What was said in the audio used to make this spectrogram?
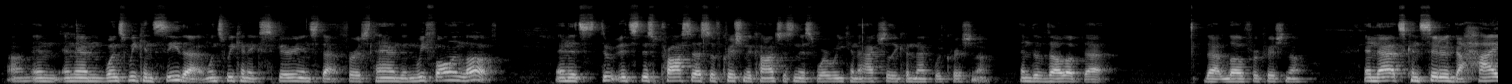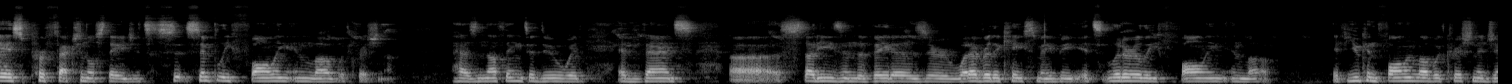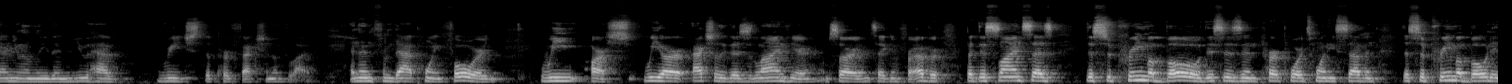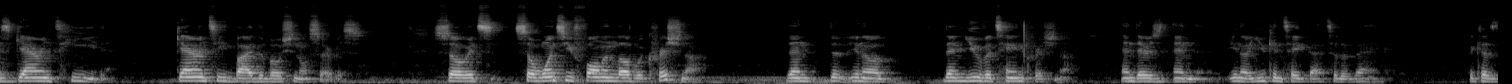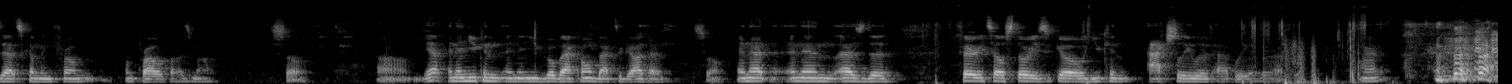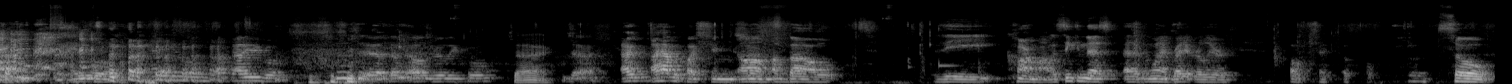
Um, and and then once we can see that, once we can experience that firsthand, then we fall in love. And it's through it's this process of Krishna consciousness where we can actually connect with Krishna and develop that that love for Krishna and that's considered the highest perfectional stage. It's simply falling in love with Krishna. It has nothing to do with advanced uh, studies in the Vedas or whatever the case may be. It's literally falling in love. If you can fall in love with Krishna genuinely, then you have reached the perfection of life. And then from that point forward, we are we are actually there's a line here. I'm sorry, I'm taking forever, but this line says the supreme abode, this is in purport 27, the supreme abode is guaranteed, guaranteed by devotional service. So it's so once you fall in love with Krishna, then the, you know, then you've attained Krishna, and there's and you know you can take that to the bank, because that's coming from from Prabhupada's mouth. So um, yeah, and then you can and then you go back home, back to Godhead. So and that and then as the fairy tale stories go, you can actually live happily ever after. All right. How you go? Yeah, that, that was really cool. Jack. Jack. I, I have a question um, about the karma. I was thinking that uh, when I read it earlier. Oh, check. Oh. So,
